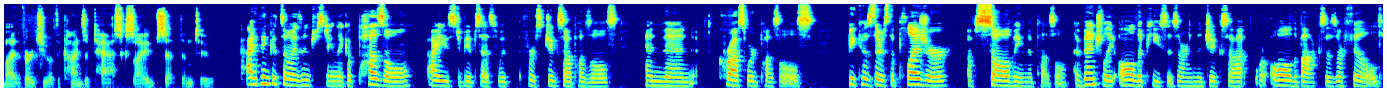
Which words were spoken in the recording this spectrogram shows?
by the virtue of the kinds of tasks I set them to. I think it's always interesting. Like a puzzle, I used to be obsessed with first jigsaw puzzles and then crossword puzzles because there's the pleasure of solving the puzzle. Eventually, all the pieces are in the jigsaw or all the boxes are filled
